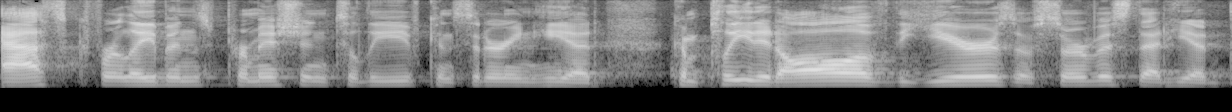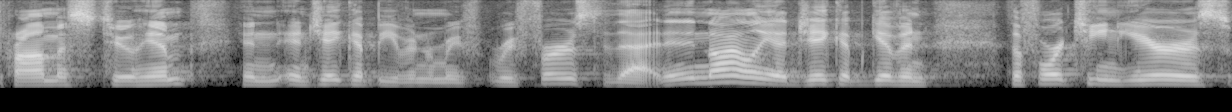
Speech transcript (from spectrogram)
ask for Laban's permission to leave, considering he had completed all of the years of service that he had promised to him. And, and Jacob even re- refers to that. And not only had Jacob given the 14 years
